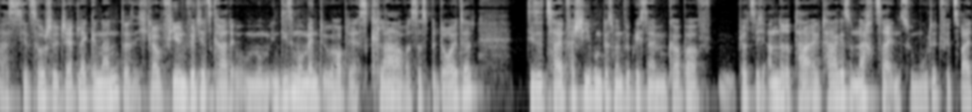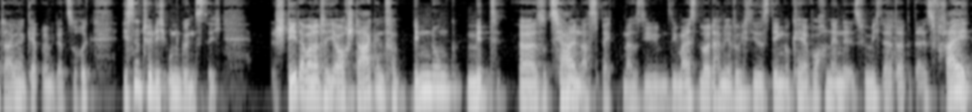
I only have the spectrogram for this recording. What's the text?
hast jetzt Social Jetlag genannt. Also ich glaube, vielen wird jetzt gerade in diesem Moment überhaupt erst klar, was das bedeutet. Diese Zeitverschiebung, dass man wirklich seinem Körper plötzlich andere Ta Tages- und Nachtzeiten zumutet für zwei Tage, dann kehrt man wieder zurück, ist natürlich ungünstig. Steht aber natürlich auch stark in Verbindung mit äh, sozialen Aspekten. Also die, die meisten Leute haben ja wirklich dieses Ding, okay, Wochenende ist für mich, da, da, da ist frei,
